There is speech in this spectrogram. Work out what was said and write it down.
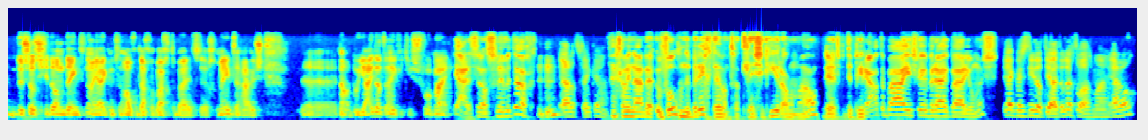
Dus als je dan denkt, nou ja, ik moet een halve dag wachten bij het eh, gemeentehuis. eh, nou, doe jij dat eventjes voor mij. Ja, dat is wel een slimme dag. Ja, dat zeker. ja. Dan gaan we naar de volgende berichten, want wat lees ik hier allemaal? De, de piratenbaai is weer bereikbaar, jongens. Ja, ik wist niet dat hij uit de lucht was, maar jij wel?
